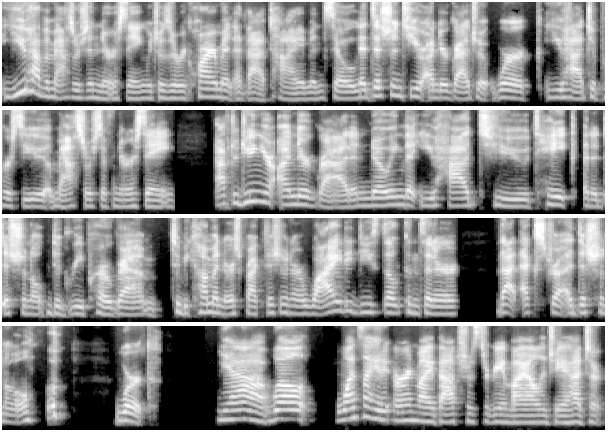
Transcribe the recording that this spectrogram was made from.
You have a master's in nursing, which was a requirement at that time. And so, in addition to your undergraduate work, you had to pursue a master's of nursing. After doing your undergrad and knowing that you had to take an additional degree program to become a nurse practitioner, why did you still consider that extra additional work? Yeah, well, once I had earned my bachelor's degree in biology, I had to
